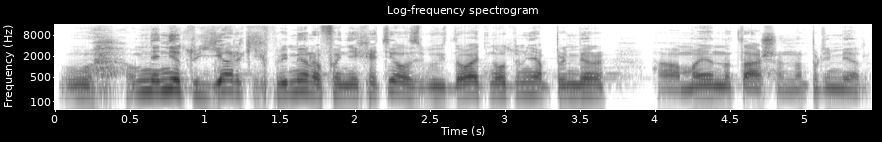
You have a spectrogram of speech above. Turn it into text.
У меня нету ярких примеров, и не хотелось бы их давать, но вот у меня пример, а, моя Наташа, например.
